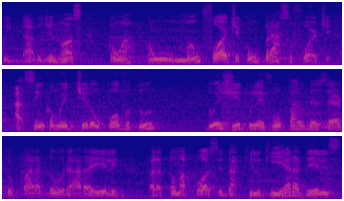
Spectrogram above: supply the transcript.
cuidado de nós com, a, com mão forte, com um braço forte. Assim como ele tirou o povo do, do Egito, levou para o deserto para adorar a ele, para tomar posse daquilo que era deles,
